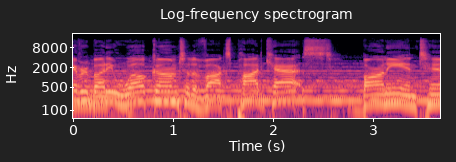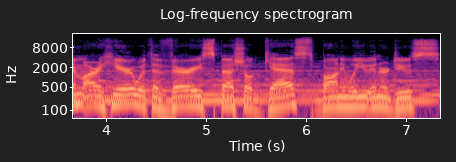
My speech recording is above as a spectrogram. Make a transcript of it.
everybody. Welcome to the Vox Podcast. Bonnie and Tim are here with a very special guest. Bonnie, will you introduce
